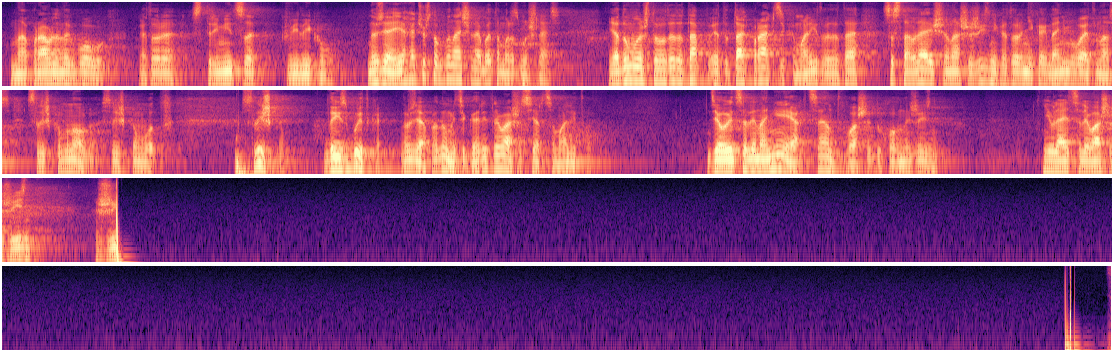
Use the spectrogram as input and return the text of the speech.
направлена к Богу, которая стремится к великому. Друзья, я хочу, чтобы вы начали об этом размышлять. Я думаю, что вот это та, это та практика, молитва, это та составляющая нашей жизни, которая никогда не бывает у нас слишком много, слишком вот, слишком, до избытка. Друзья, подумайте, горит ли ваше сердце молитва? Делается ли на ней акцент в вашей духовной жизни? Является ли ваша жизнь жизнью?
